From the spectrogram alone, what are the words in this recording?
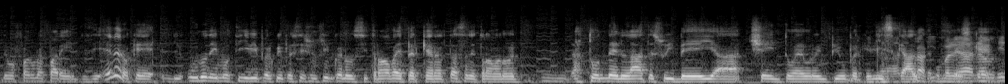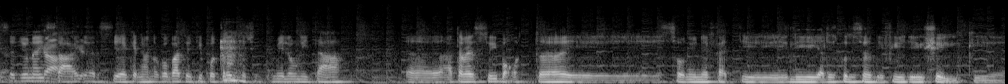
devo fare una parentesi. È vero che uno dei motivi per cui PlayStation 5 non si trova è perché in realtà se ne trovano a tonnellate su eBay a 100 euro in più perché gli Eh, scalpi. la come le. La notizia di una Grazie. insider sì, è che ne hanno comprate tipo 35.000 unità eh, attraverso i bot e sono in effetti lì a disposizione dei figli dei sceicchi. e-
